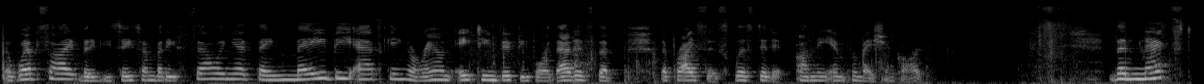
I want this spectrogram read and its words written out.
the website, but if you see somebody selling it, they may be asking around $18.50 for it. That is the, the price that's listed on the information card. The next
